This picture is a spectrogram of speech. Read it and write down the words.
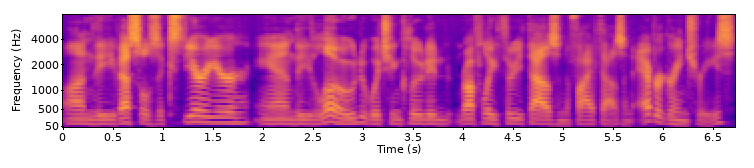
on the vessel's exterior and the load, which included roughly 3,000 to 5,000 evergreen trees,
